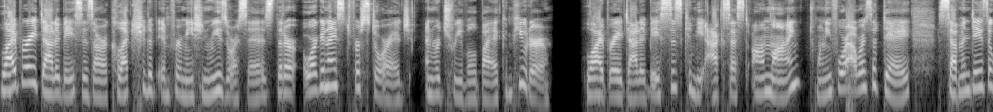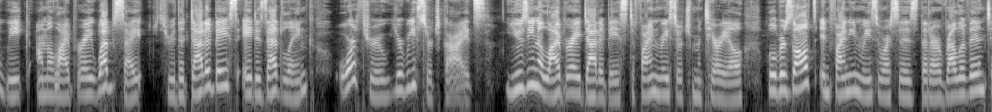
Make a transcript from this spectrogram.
library databases are a collection of information resources that are organized for storage and retrieval by a computer. Library databases can be accessed online 24 hours a day, 7 days a week on the library website through the Database A to Z link or through your research guides. Using a library database to find research material will result in finding resources that are relevant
